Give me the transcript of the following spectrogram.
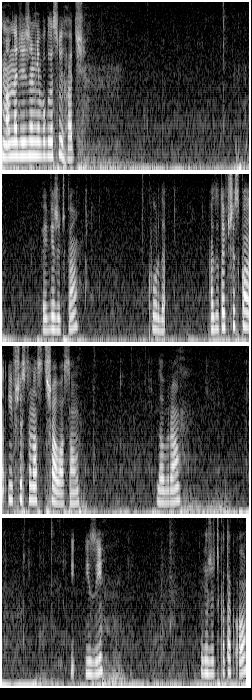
Mam nadzieję, że mnie w ogóle słychać. Okej, wieżyczka. Kurde. A tutaj wszystko i wszyscy na strzała są. Dobra. I easy. Wieżyczka tak o.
